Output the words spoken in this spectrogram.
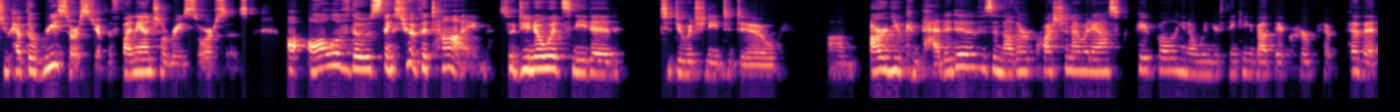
Do you have the resources? Do you have the financial resources? All of those things. Do you have the time? So, do you know what's needed to do what you need to do? Um, are you competitive? Is another question I would ask people. You know, when you're thinking about their career pivot,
